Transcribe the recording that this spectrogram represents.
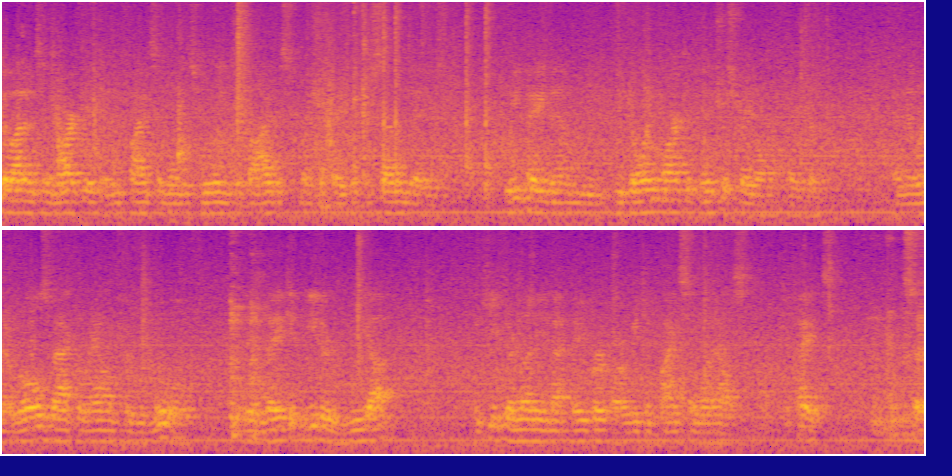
go out into the market and we find someone that's willing to buy this commercial paper for seven days. We pay them the the going market interest rate on that paper. And then when it rolls back around for renewal, then they can either re-up and keep their money in that paper, or we can find someone else to pay us. So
